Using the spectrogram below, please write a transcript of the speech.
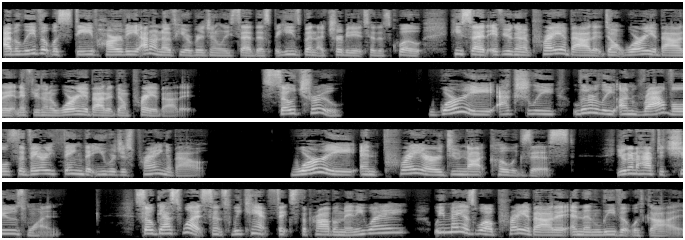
I believe it was Steve Harvey. I don't know if he originally said this, but he's been attributed to this quote. He said, If you're going to pray about it, don't worry about it. And if you're going to worry about it, don't pray about it. So true. Worry actually literally unravels the very thing that you were just praying about. Worry and prayer do not coexist. You're going to have to choose one. So, guess what? Since we can't fix the problem anyway, we may as well pray about it and then leave it with God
